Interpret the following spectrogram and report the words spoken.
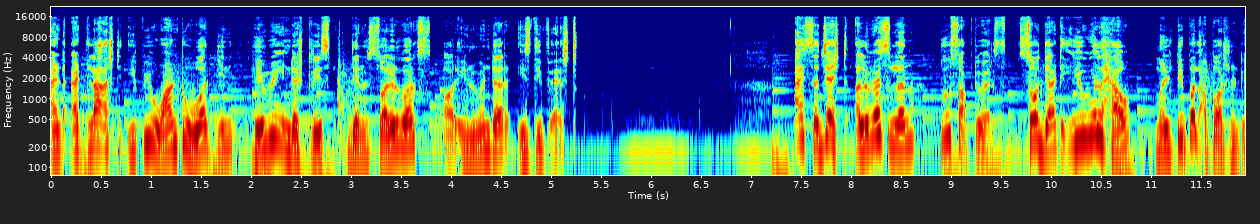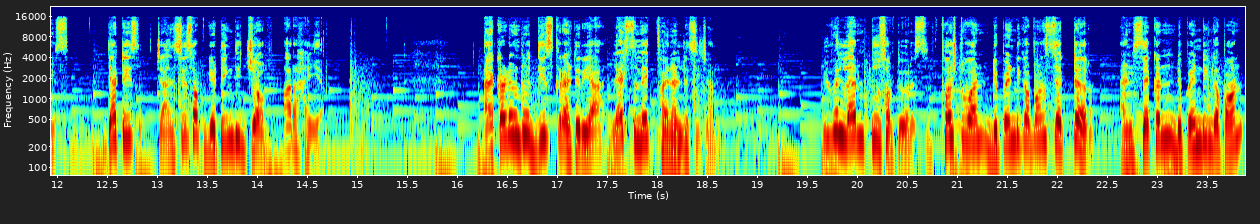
And at last, if you want to work in heavy industries, then SolidWorks or Inventor is the best. I suggest always learn two softwares so that you will have multiple opportunities. That is, chances of getting the job are higher. According to this criteria, let's make final decision. We will learn two softwares. First one depending upon sector and second depending upon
